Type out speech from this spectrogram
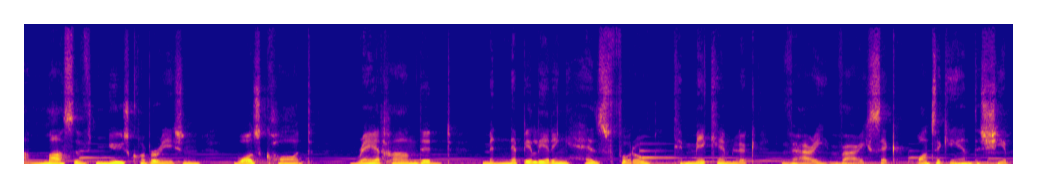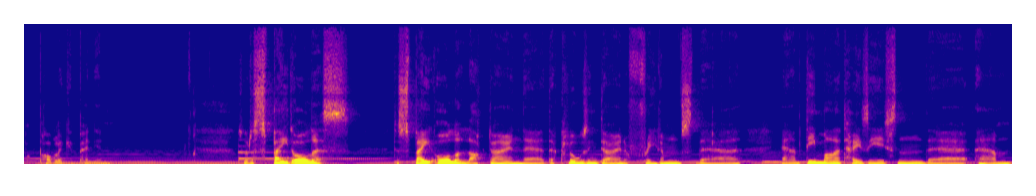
A massive news corporation was caught red handed manipulating his photo to make him look very, very sick, once again, to shape public opinion. So, despite all this, despite all the lockdown, the, the closing down of freedoms, the um, demonetization, the, um,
